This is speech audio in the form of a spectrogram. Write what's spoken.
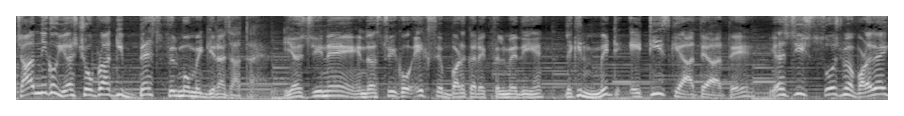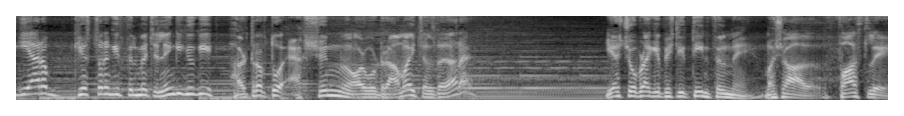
चांदनी को यश चोपड़ा की बेस्ट फ़िल्मों में गिना जाता है। यश जी ने इंडस्ट्री को एक से बढ़कर एक फ़िल्में दी हैं, लेकिन मिड एटीज के आते आते यश जी सोच में पड़ गए कि यार अब किस तरह की फ़िल्में चलेंगी, क्योंकि हर तरफ़ तो एक्शन और वो ड्रामा ही चलता जा रहा है। यश चोपड़ा की पिछली तीन फ़िल्में, मशाल, फासले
